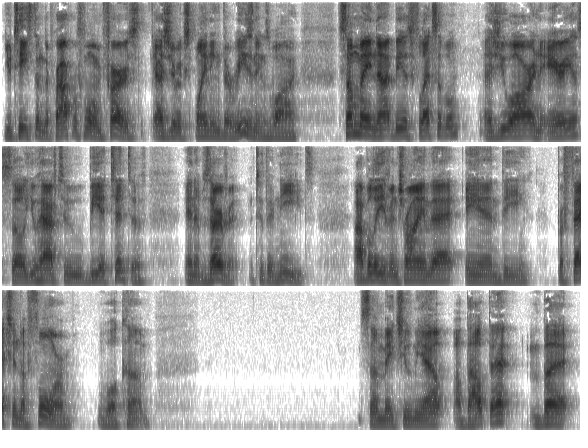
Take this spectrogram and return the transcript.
You teach them the proper form first as you're explaining the reasonings why. Some may not be as flexible as you are in the area, so you have to be attentive and observant to their needs. I believe in trying that, and the perfection of form will come. Some may chew me out about that, but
